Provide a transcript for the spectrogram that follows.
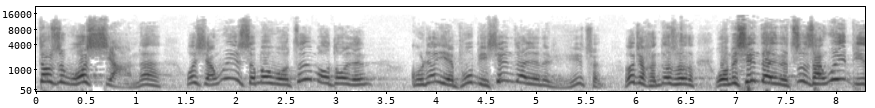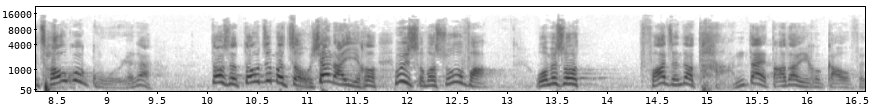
但是我想呢，我想为什么我这么多人，古人也不比现在人的愚蠢，而且很多时候我们现在人的智商未必超过古人啊。但是都这么走下来以后，为什么书法我们说发展到唐代达到一个高峰？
